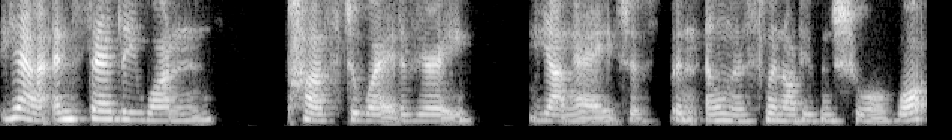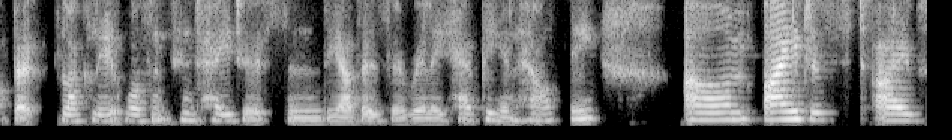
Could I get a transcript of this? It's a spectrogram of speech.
yeah and sadly one passed away at a very young age of an illness. We're not even sure what but luckily it wasn't contagious and the others are really happy and healthy. Um i just i've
